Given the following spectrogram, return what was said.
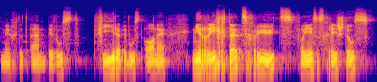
möchten ähm, bewusst feiern, bewusst annehmen. Wir richten das Kreuz von Jesus Christus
